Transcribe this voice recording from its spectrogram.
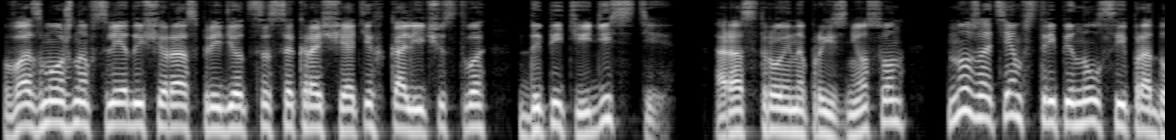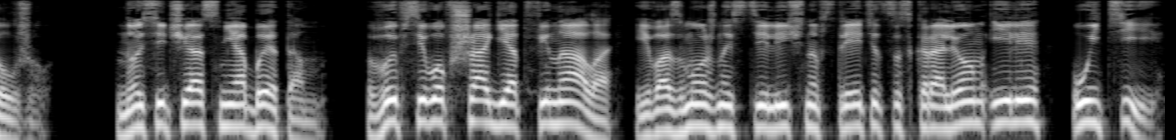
Возможно, в следующий раз придется сокращать их количество до 50, расстроенно произнес он, но затем встрепенулся и продолжил. Но сейчас не об этом. Вы всего в шаге от финала и возможности лично встретиться с королем или уйти,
